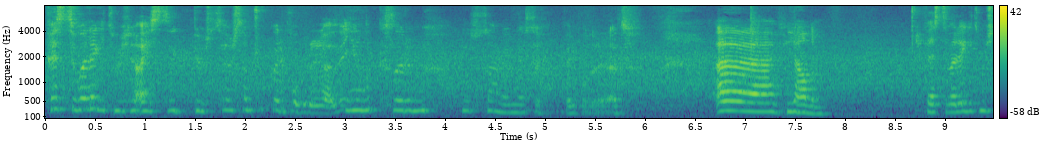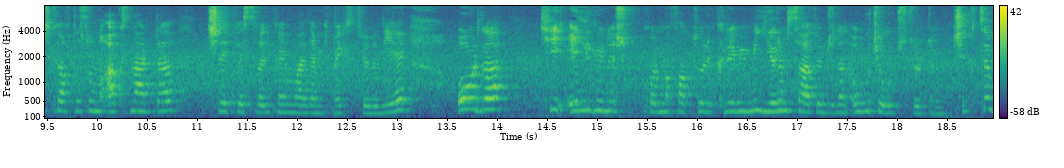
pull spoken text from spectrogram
festivale gitmiş. Ay size göstersem çok garip olur herhalde. Yanıklarımı göstermeyeyim neyse. Garip olur herhalde. Ee, yandım. Festivale gitmiştik hafta sonu Aksnar'da. Çilek Festivali kayınvalidem gitmek istiyordu diye. Orada ki 50 güneş koruma faktörlü kremimi yarım saat önceden avuç avuç sürdüm. Çıktım.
